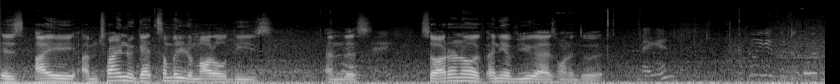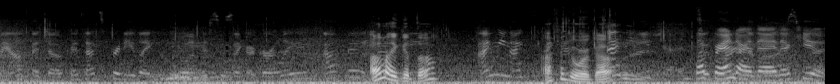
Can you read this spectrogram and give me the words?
is I I'm trying to get somebody to model these and this. So I don't know if any of you guys want to do it. Megan? I feel like it doesn't go with my outfit though, because that's pretty like cool, and this is like a girly outfit. I like it though. I mean, I. I think it work out. I think you should. What brand are they? They're cute.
